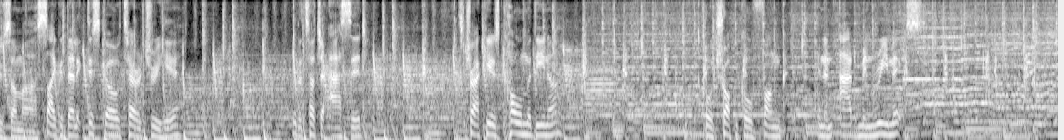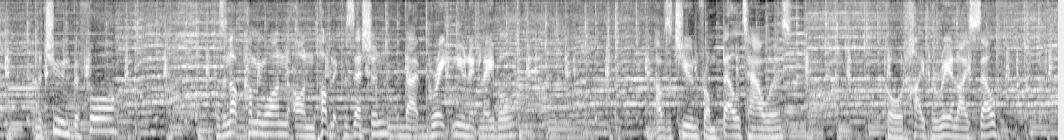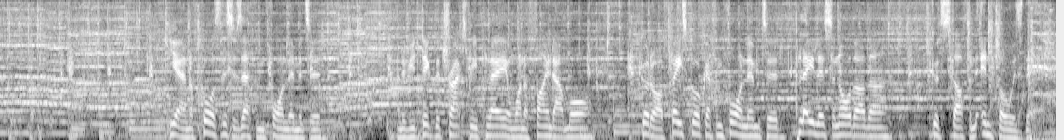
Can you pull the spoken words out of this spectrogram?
Into some uh, psychedelic disco territory here with a touch of acid. This track here is Cole Medina. It's called Tropical Funk in an admin remix. And the tune before was an upcoming one on Public Possession, that great Munich label. That was a tune from Bell Towers called Hyper Realized Self. Yeah, and of course, this is FM4 Unlimited. And if you dig the tracks we play and want to find out more, go to our Facebook, FM4 Unlimited, playlist, and all the other good stuff, and info is there.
